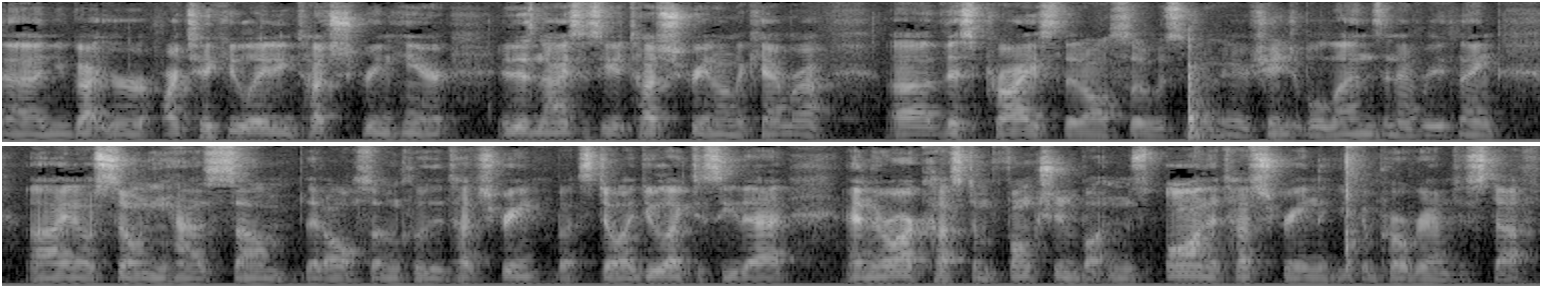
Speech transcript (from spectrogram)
and you've got your articulating touchscreen here. It is nice to see a touchscreen on a camera. Uh, this price that also is interchangeable lens and everything. Uh, I know Sony has some that also include the touchscreen, but still, I do like to see that. And there are custom function buttons on the touchscreen that you can program to stuff.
